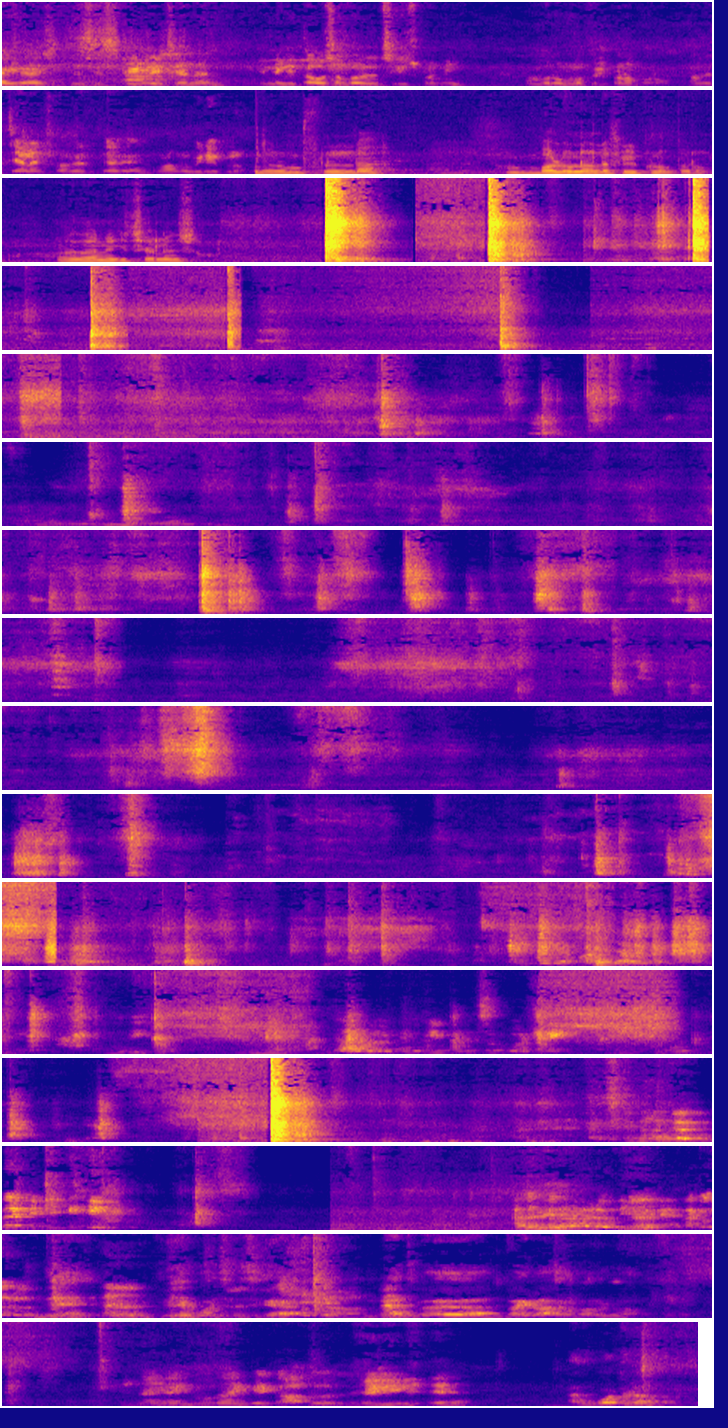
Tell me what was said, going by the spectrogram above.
Hi guys this is ஸ்வீட்ரி channel இன்றைக்கி thousand persons use பண்ணி நம்ம ரூமை ஃபில் பண்ண போகிறோம் அந்த சேலஞ்ச் பார்க்குறதுக்காக வாங்க வீடியோக்குள்ள இந்த ரூம் ஃபுல்லாக பலூனால் ஃபில் பண்ண போகிறோம் அதுதான் இன்றைக்கி சேலஞ்ச் வச்சுக்க அஞ்சு அது ஓட்டலாம் இருக்கும்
